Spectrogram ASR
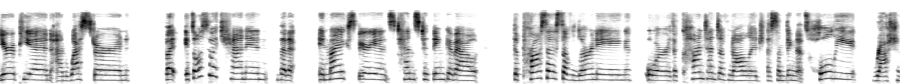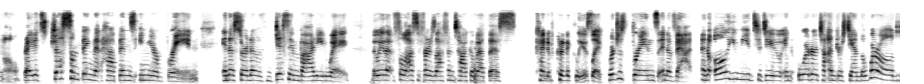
european and western but it's also a canon that, uh, in my experience, tends to think about the process of learning or the content of knowledge as something that's wholly rational, right? It's just something that happens in your brain in a sort of disembodied way. The way that philosophers often talk about this kind of critically is like, we're just brains in a vat. And all you need to do in order to understand the world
